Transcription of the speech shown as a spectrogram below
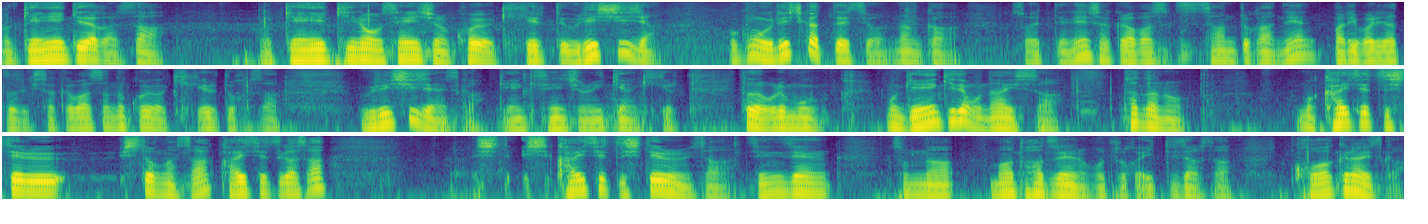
現役だからさ現役の選手の声を聞けるって嬉しいじゃん。僕も嬉しかったですよ。なんかそうやってね桜庭さんとかねバリバリだった時桜庭さんの声が聞けるとかさ嬉しいじゃないですか。現役選手の意見が聞けるただ俺ももう現役でもないしさただのまあ、解説してる人がさ解説がさ解説してるのにさ全然そんな的外れなこととか言ってたらさ怖くないですか？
